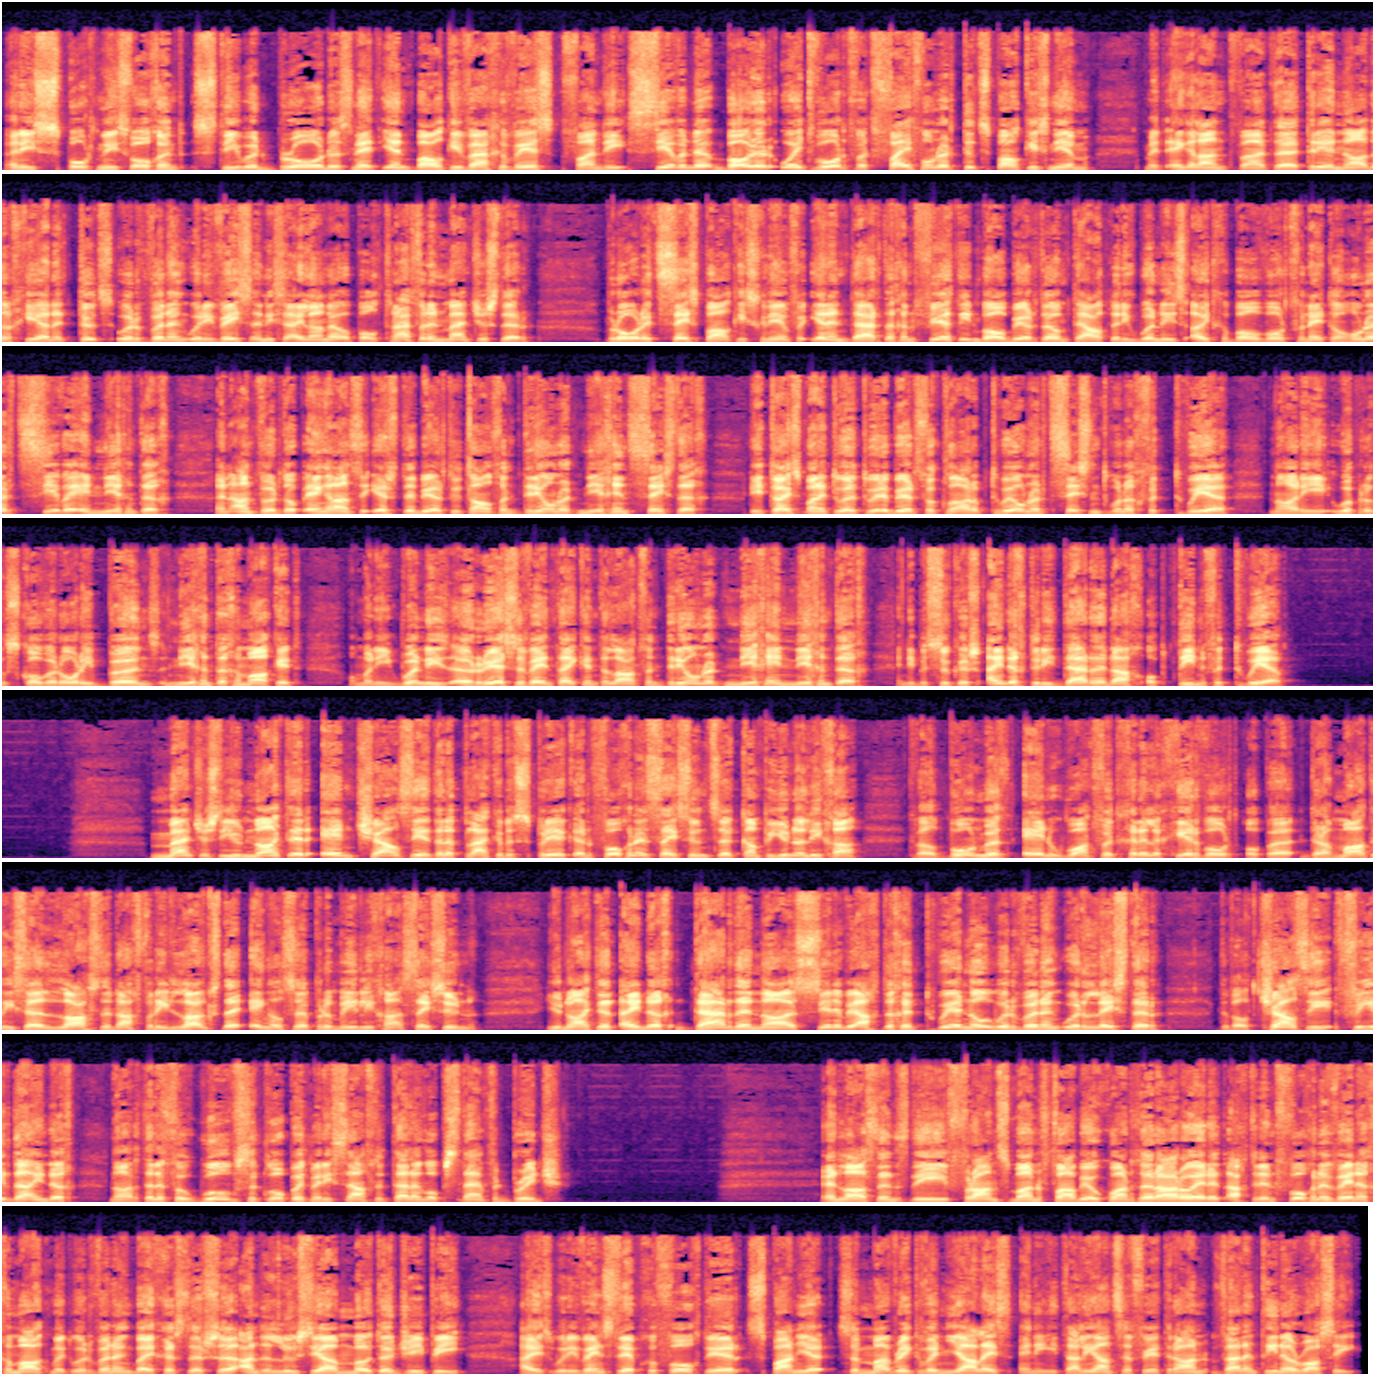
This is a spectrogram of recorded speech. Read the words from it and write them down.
In die sportnuus vanoggend, Stewart Broad is net een paaltjie weg gewees van die sewende bowler ooit word wat 500 toetspaaltjies neem met Engeland wat 'n uh, tree nader gee aan 'n toetsoorwinning oor die Wes-Indiese eilande op Old Trafford in Manchester. Broad het 6 paaltjies geneem vir 31 en 14 balbeurte om te help dat die Windies uitgebal word vir net 197 in antwoord op Engeland se eerste beurt totaal van 369. Die tuisspan het toe 'n tweede beurt verklaar op 226 vir 2 na die openingskolwer Rory Burns 90 gemaak het om aan die Windies 'n reuse wenteken te laat van 399 en die besoekers eindig toe die derde dag op 10 vir 2. Manchester United en Chelsea het hulle plekke bespreek in volgende seisoen se Kampioenligga terwyl Bournemouth en Watford gerelegeer word op 'n dramatiese laaste dag van die langste Engelse Premierliga seisoen. United eindig derde na 'n senuweeagtige 2-0 oorwinning oor Leicester, terwyl Chelsea vierde eindig nadat hulle vir Wolves geklop het met dieselfde telling op Stamford Bridge. En laastens die Fransman Fabio Quartararo het dit agter in volgende wenne gemaak met oorwinning by gister se Andalusia MotoGP. Hy is oor die wenstreep gevolg deur Spanje se Maverick Viñales en die Italiaanse veteraan Valentino Rossi.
